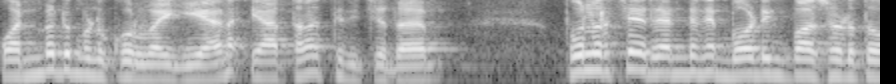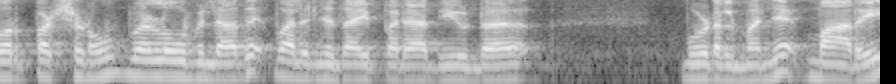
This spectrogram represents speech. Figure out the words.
ഒൻപത് മണിക്കൂർ വൈകിയാണ് യാത്ര തിരിച്ചത്. പുലർച്ചെ രണ്ടിന് ബോർഡിംഗ് പാസ് എടുത്തവർ ഭക്ഷണവും വെള്ളവുമില്ലാതെ വലഞ്ഞതായി പരാതിയുണ്ട്. മൂടൽമഞ്ഞ് മാറി.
